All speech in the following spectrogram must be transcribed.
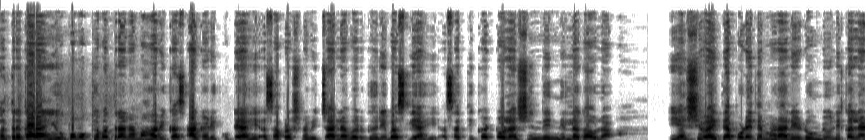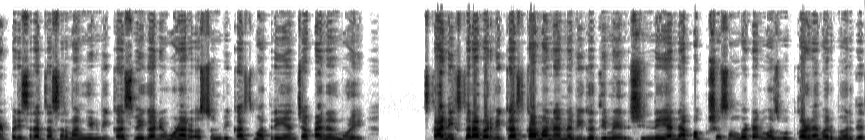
पत्रकारांनी उपमुख्यमंत्र्यांना महाविकास आघाडी कुठे आहे असा प्रश्न विचारल्यावर घरी बसली आहे असा तिखट टोला शिंदेंनी लगावला. याशिवाय त्यापुढे ते म्हणाले डोंबिवली कल्याण परिसराचा सर्वांगीण विकास वेगाने होणार असून विकास म्हात्रे यांच्या पॅनलमुळे स्थानिक स्तरावर विकास कामांना नवी गती मिळेल. शिंदे यांना पक्ष संघटन मजबूत करण्यावर भर देत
